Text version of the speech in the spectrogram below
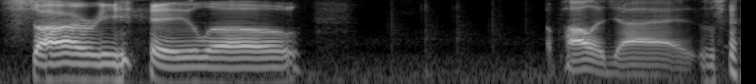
Sorry, Halo. Apologize.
